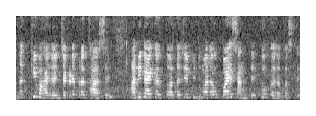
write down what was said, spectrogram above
नक्की व्हा ज्यांच्याकडे प्रथा असेल. आम्ही काय करतो आता जे मी तुम्हाला उपाय सांगते तो करत असते.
